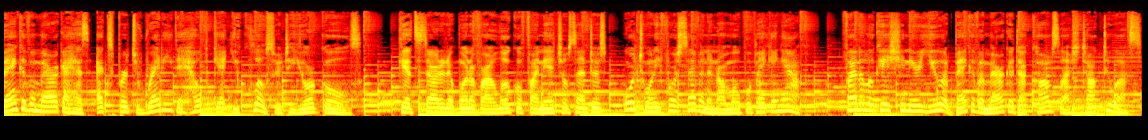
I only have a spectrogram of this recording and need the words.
Bank of America has experts ready to help get you closer to your goals. Get started at one of our local financial centers or 24-7 in our mobile banking app. Find a location near you at bankofamerica.com slash talk to us.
